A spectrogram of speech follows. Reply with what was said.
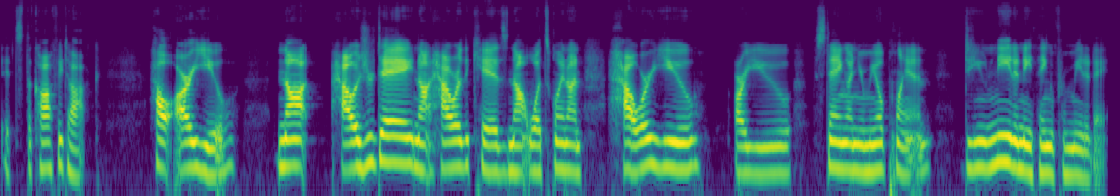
it's the coffee talk. How are you? Not how is your day, not how are the kids, not what's going on. How are you? Are you staying on your meal plan? Do you need anything from me today?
